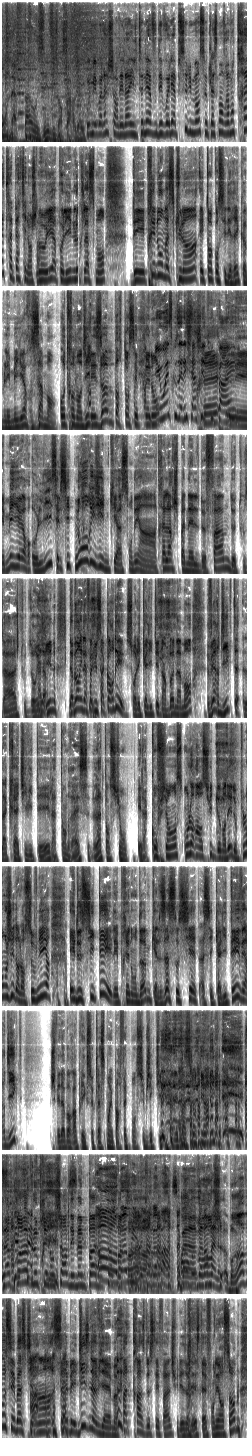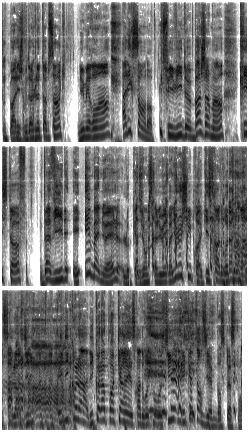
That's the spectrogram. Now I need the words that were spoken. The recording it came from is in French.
On n'a pas osé vous en parler. Oui, mais voilà, Charles est là. Il tenait à vous dévoiler absolument ce classement vraiment très, très pertinent, Charles. Oui, Apolline, le classement des prénoms masculins étant considérés comme les meilleurs amants. Autrement dit, les hommes portant ces prénoms. Et où est-ce que vous allez chercher des trucs pareils les meilleurs au lit. C'est le site Non Origine qui a sondé un très large panel de femmes de tous âges, toutes origines. D'abord, il a fallu s'accorder sur les qualités d'un bon amant. Verdict, la créativité, la tendresse, l'attention et la confiance. On leur a ensuite demandé de plonger dans souvenirs et de citer les prénoms d'hommes qu'elles associaient à ces qualités. Verdict, je vais d'abord rappeler que ce classement est parfaitement subjectif, ça n'est pas scientifique. La preuve, le prénom Charles n'est même pas dans Oh, le top bah oui, 25. ça va pas. C'est En pas, pas revanche, normal. Ah. bravo Sébastien. Seb est 19e. Pas de trace de Stéphane. Je suis désolé, Steph. On est ensemble. Bon, allez, je vous donne le top 5. Numéro 1, Alexandre. Suivi de Benjamin, Christophe, David et Emmanuel. L'occasion de saluer Emmanuel Le Chypre, qui sera de retour hein, ce lundi. Et Nicolas. Nicolas Poincaré sera de retour aussi. Il est 14e dans ce classement.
